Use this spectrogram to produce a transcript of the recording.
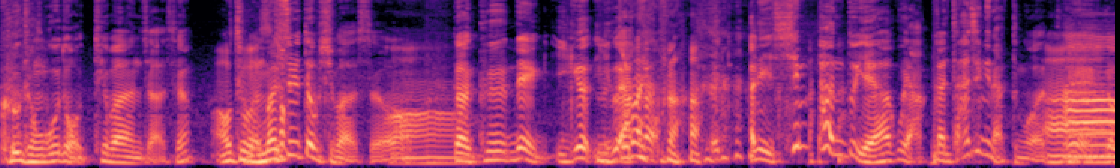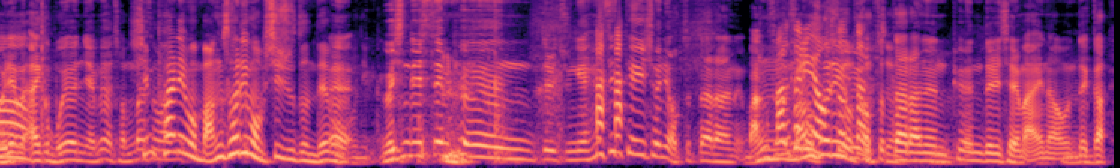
그 경고도 어떻게 받았는지 아세요? 아, 어떻게 정말 봤어? 쓸데없이 받았어요. 아. 그러니까 근데 이거 이거 약간. 아니 심판도 얘하고 약간 짜증이 났던 것 같아. 아. 그러니까 왜냐면 아니 그 뭐였냐면 전반 심판이 뭐 망설임 없이 주던데 뭐 네, 보니까. 외신들이 쓴 표현들 중에 헤지테이션이 없었다라는 망설임이 망설임이 없었다. 없었다라는 표현들이 제일 많이 나오는데 그러니까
